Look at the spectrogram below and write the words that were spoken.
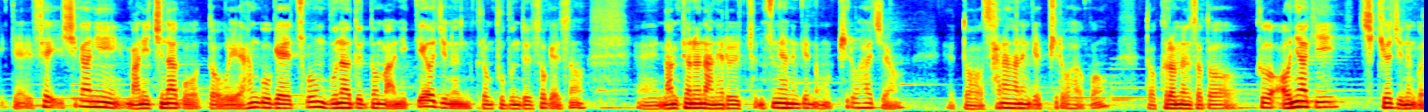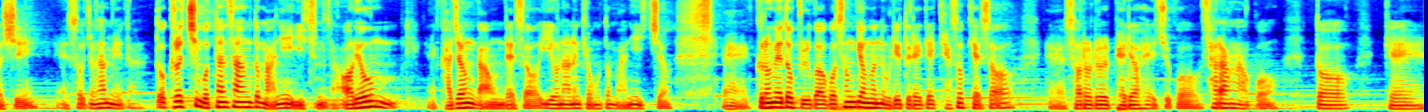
시간이 많이 지나고 또 우리 한국의 좋은 문화들도 많이 깨어지는 그런 부분들 속에서 남편은 아내를 존중하는 게 너무 필요하죠. 또 사랑하는 게 필요하고 또 그러면서도 그 언약이 지켜지는 것이 소중합니다. 또 그렇지 못한 상황도 많이 있습니다. 어려움 가정 가운데서 이혼하는 경우도 많이 있죠. 그럼에도 불구하고 성경은 우리들에게 계속해서 서로를 배려해주고 사랑하고 또 이렇게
